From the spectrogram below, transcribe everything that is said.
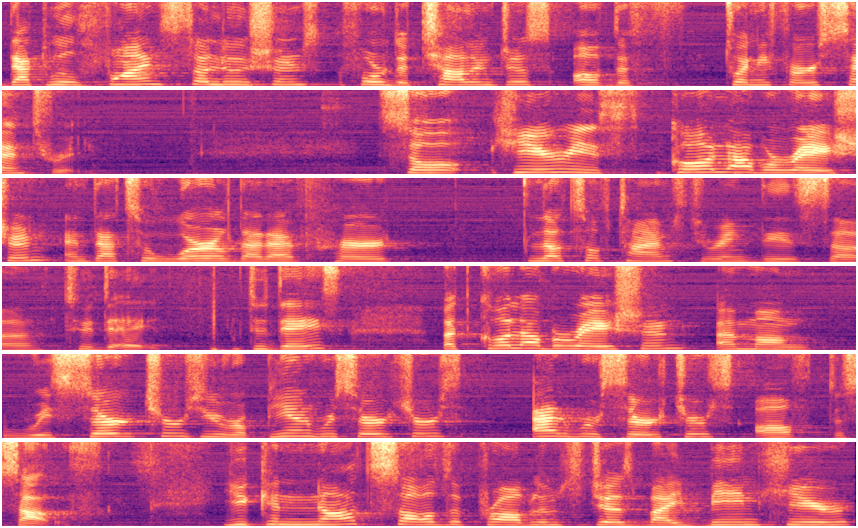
that will find solutions for the challenges of the 21st century. So here is collaboration, and that's a word that I've heard lots of times during these uh, two, day, two days, but collaboration among researchers, European researchers, and researchers of the South. You cannot solve the problems just by being here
